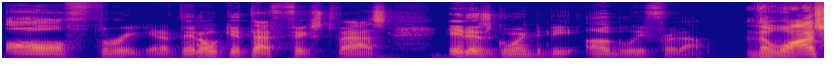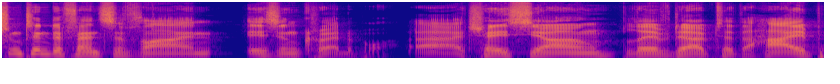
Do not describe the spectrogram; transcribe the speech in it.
all three. And if they don't get that fixed fast, it is going to be ugly for them. The Washington defensive line is incredible. Uh, Chase Young lived up to the hype.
